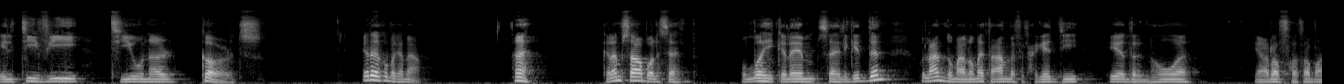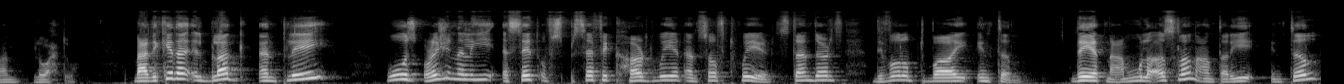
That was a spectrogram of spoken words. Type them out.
التي في tuner cards إيه رأيكم يا جماعة؟ ها كلام صعب ولا سهل؟ والله كلام سهل جدا. واللي عنده معلومات عامة في الحاجات دي يقدر إن هو يعرفها طبعا لوحده. بعد كده ال plug and play was originally a set of specific hardware and software standards developed by Intel ديت معمولة أصلا عن طريق Intel,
